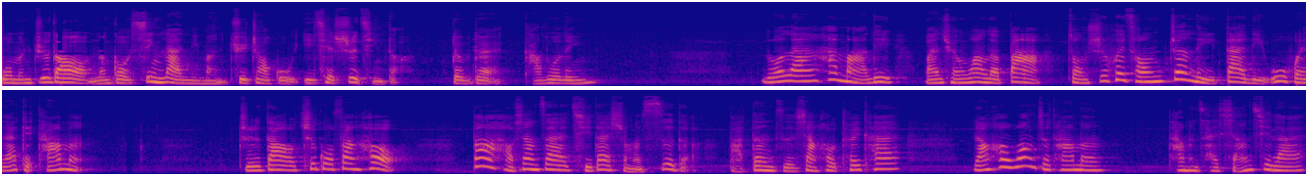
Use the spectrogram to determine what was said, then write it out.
我们知道能够信赖你们去照顾一切事情的，对不对，卡洛琳？”罗兰和玛丽完全忘了爸总是会从镇里带礼物回来给他们。直到吃过饭后，爸好像在期待什么似的，把凳子向后推开，然后望着他们，他们才想起来。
